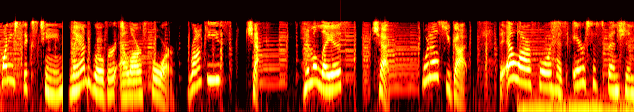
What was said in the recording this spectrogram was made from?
2016 Land Rover LR4. Rockies? Check. Himalayas? Check. What else you got? The LR4 has air suspension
